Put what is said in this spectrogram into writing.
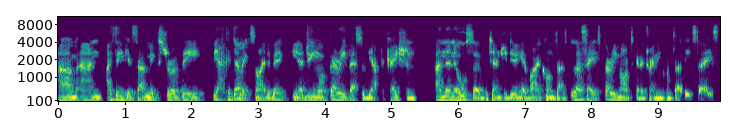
Um, and I think it's that mixture of the the academic side of it, you know, doing your very best with the application, and then also potentially doing it via contacts. But as I say, it's very hard to get a training contract these days.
